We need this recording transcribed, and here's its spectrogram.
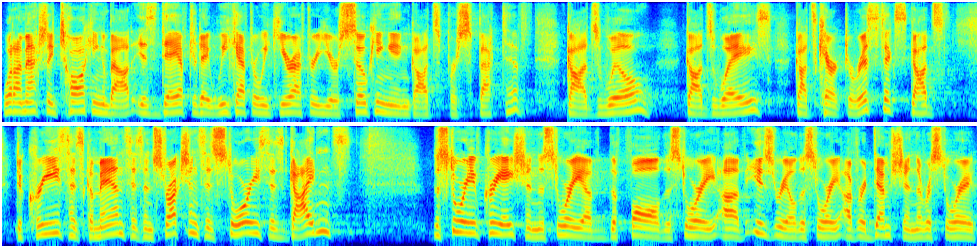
What I'm actually talking about is day after day, week after week, year after year, soaking in God's perspective, God's will, God's ways, God's characteristics, God's decrees, His commands, His instructions, His stories, His guidance the story of creation, the story of the fall, the story of Israel, the story of redemption, the story,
